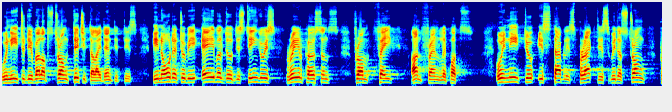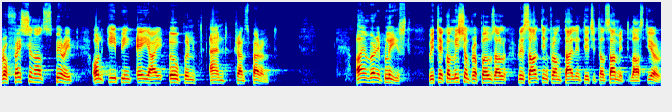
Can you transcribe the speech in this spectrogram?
we need to develop strong digital identities in order to be able to distinguish real persons from fake unfriendly bots. We need to establish practice with a strong professional spirit on keeping AI open and transparent. I am very pleased with the Commission proposal resulting from the Tallinn Digital Summit last year,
